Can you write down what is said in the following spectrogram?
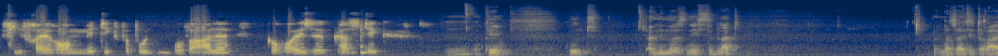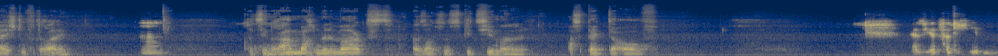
viel Freiraum, mittig verbunden, ovale Gehäuse, Kastik. Mhm, Okay, gut. Dann nehmen wir das nächste Blatt. Mal Seite 3, Stufe 3. Mhm. Kannst den Rahmen machen, wenn du magst. Ansonsten skizziere mal Aspekte auf. Also jetzt hatte ich eben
